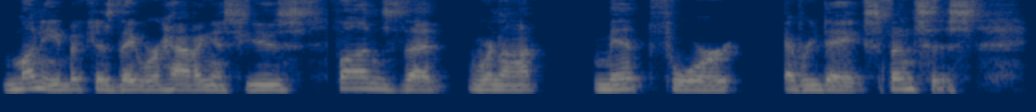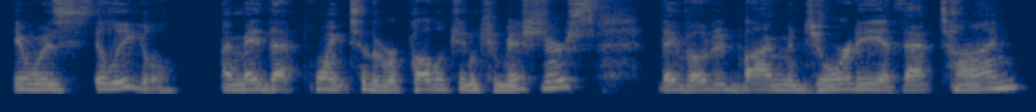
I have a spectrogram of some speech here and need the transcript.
money because they were having us use funds that were not meant for everyday expenses. It was illegal. I made that point to the Republican commissioners. They voted by majority at that time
